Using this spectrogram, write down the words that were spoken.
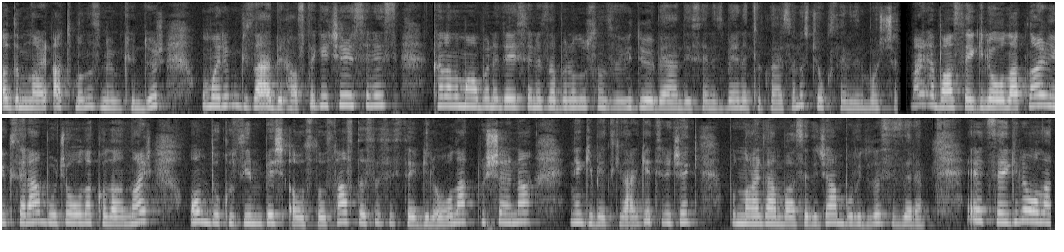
adımlar atmanız mümkündür. Umarım güzel bir hafta geçirirsiniz. Kanalıma abone değilseniz, abone olursanız ve videoyu beğendiyseniz beğene tıklarsanız çok sevinirim. Hoşçakalın. Merhaba sevgili oğlaklar ve yükselen burcu oğlak olanlar 19-25 Ağustos haftası siz sevgili oğlak burçlarına ne gibi etkiler getirecek? Bunlardan bahsedeceğim bu videoda sizlere. Evet sevgili oğlak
